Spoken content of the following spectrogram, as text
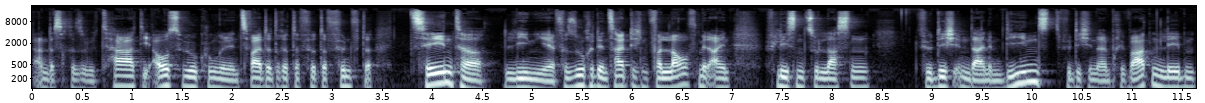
an das Resultat, die Auswirkungen in zweiter, dritter, vierter, fünfter, zehnter Linie. Versuche den zeitlichen Verlauf mit einfließen zu lassen. Für dich in deinem Dienst, für dich in deinem privaten Leben.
